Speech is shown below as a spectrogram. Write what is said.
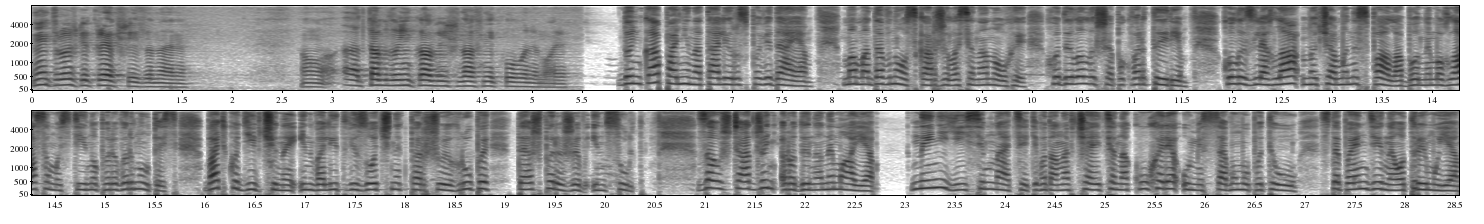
Він трошки крепший за мене. О, а так донька більш нас нікого немає. Донька пані Наталі розповідає, мама давно скаржилася на ноги, ходила лише по квартирі. Коли злягла, ночами не спала, бо не могла самостійно перевернутись. Батько дівчини, інвалід-візочник першої групи, теж пережив інсульт. Заощаджень родина не має. Нині їй 17. Вона навчається на кухаря у місцевому ПТУ. Стипендії не отримує.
